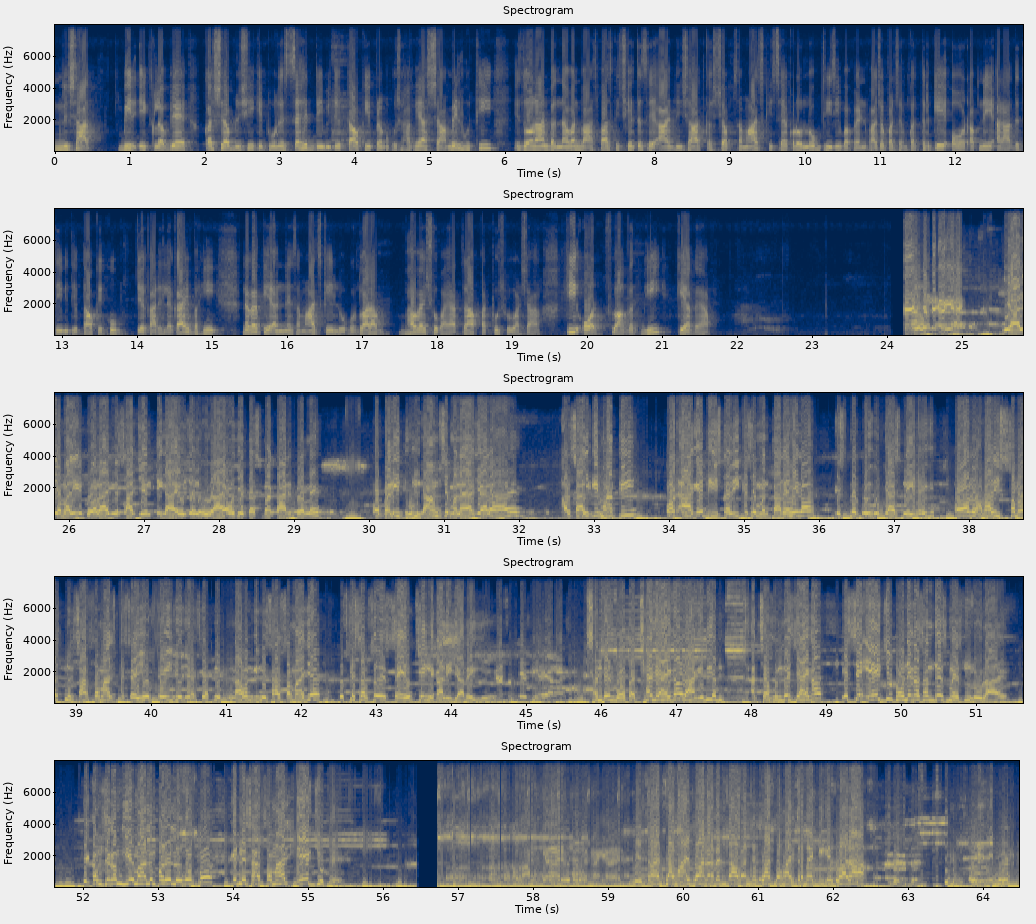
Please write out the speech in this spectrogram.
निषाद, वीर एकलव्य, कश्यप ऋषि के टोले सहित देवी देवताओं की प्रमुख झांकियाँ शामिल हुई थी। इस दौरान वृंदावन व आसपास के क्षेत्र से आज निषाद, कश्यप समाज के सैकड़ों लोग डीजे व बैंडबाजों पर जमकर थिरके और अपने आराध्य देवी देवताओं के खूब जयकारे लगाए। वहीं नगर के अन्य समाज के लोगों द्वारा भव्य शोभा यात्रा पर पुष्प वर्षा की और स्वागत भी किया गया। ये? आज हमारी गौराज निषाद जयंती का आयोजन हो रहा है और ये दसवा कार्यक्रम है और बड़ी धूमधाम से मनाया जा रहा है। हर साल की भांति और आगे भी इस तरीके से मनता रहेगा इसमें कोई गुंजाइश नहीं रहेगी। और हमारी समस्त निषाद समाज के सहयोग से ही जो जैसे अपने वृंदावन की निषाद समाज है उसके सबसे सहयोग से ही निकाली जा रही है? संदेश बहुत अच्छा जाएगा और आगे भी अच्छा संदेश जाएगा। इससे एकजुट होने का संदेश महसूस हो रहा है। कि कम से कम ये मालूम पड़े लोगों को कि निषाद समाज एकजुट है। निषाद समाज द्वारा, वृंदावन निषाद समाज कमेटी के द्वारा,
